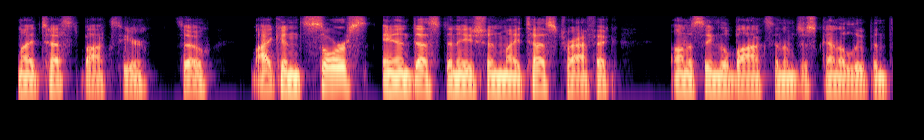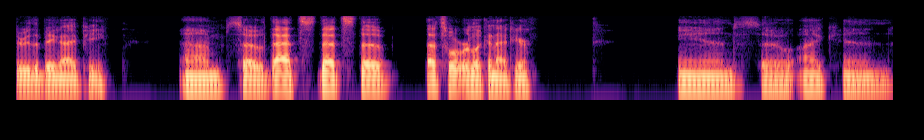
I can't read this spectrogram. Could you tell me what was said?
my test box here. So I can source and destination my test traffic on a single box, and I'm just kind of looping through the big IP. Um, so that's that's the that's what we're looking at here. And so I can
